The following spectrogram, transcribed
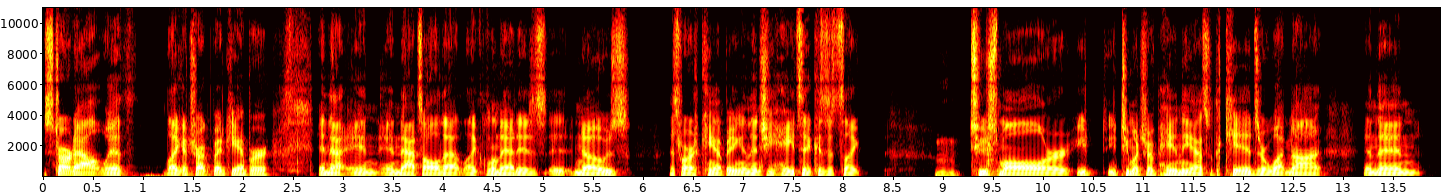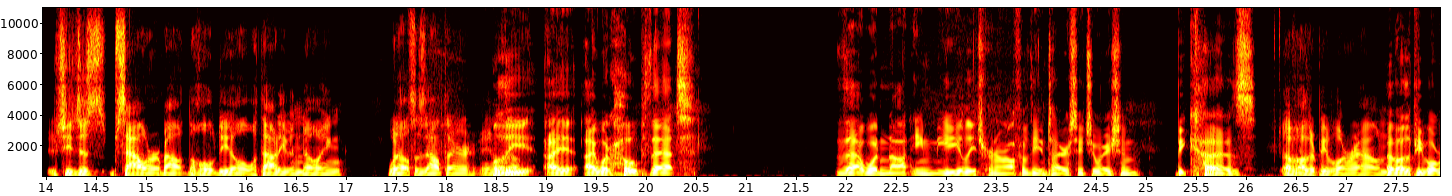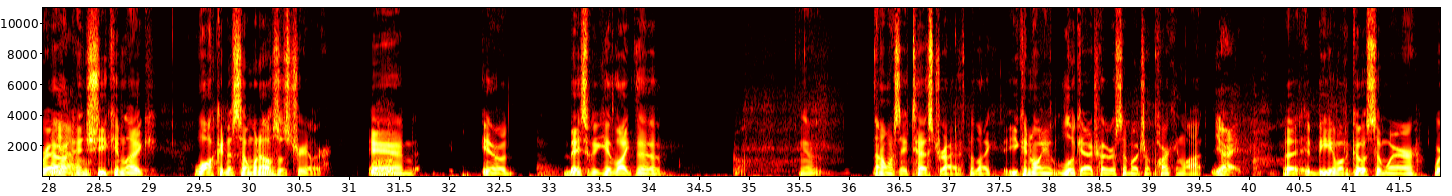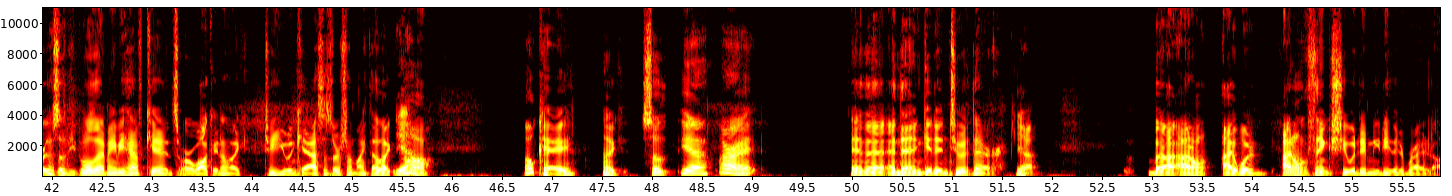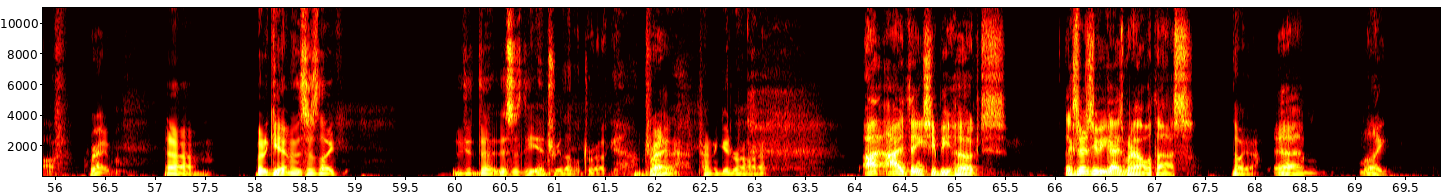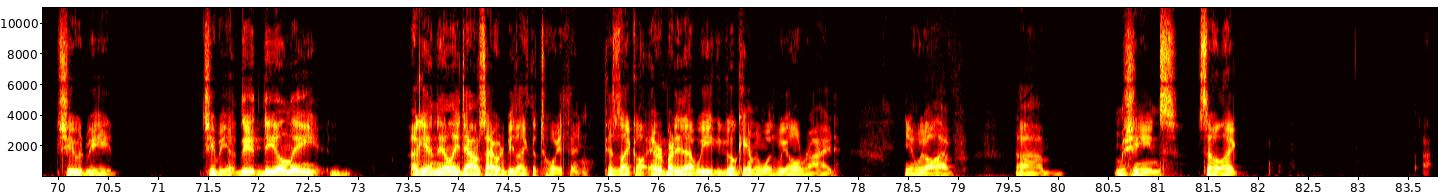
start out with like a truck bed camper and that and and that's all that like Lynette is uh, knows as far as camping and then she hates it because it's like Mhm. too small or you, too much of a pain in the ass with the kids or whatnot and then she's just sour about the whole deal without even knowing what else is out there Well, the I I would hope that that would not immediately turn her off of the entire situation because of other people around of other people around, Yeah. and she can like walk into someone else's trailer Mhm. and you know basically get like the you know I don't want to say test drive, but like you can only look at a trailer so much in a parking lot. You're right But be able to go somewhere where there's other people that maybe have kids or walk into like to you and Cass's or something like that. Like, Yeah. oh, okay, like so, yeah, all right, and then and then get into it there. yeah But I, I don't, I would, I don't think she would immediately write it off. right Um, but again, this is like the, the this is the entry level drug. I'm trying Right. to trying to get her on it. I, I think she'd be hooked, especially if you guys went out with us. Oh yeah, Um, like she would be, she'd be the the only, again, the only downside would be like the toy thing because like everybody that we go camping with, we all ride. You know, we all have um machines, so like,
